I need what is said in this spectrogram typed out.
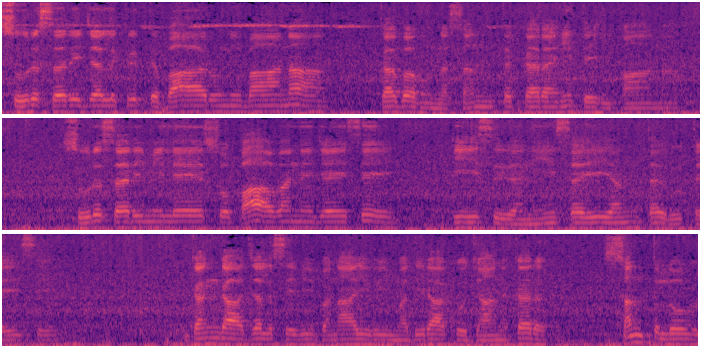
सुर सर जल कृत बारु निबाना कब न संत करही ते ही पाना। सुर सरी मिले सो पावन जैसे ईस सही से गंगा जल से भी बनाई हुई मदिरा को जानकर संत लोग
